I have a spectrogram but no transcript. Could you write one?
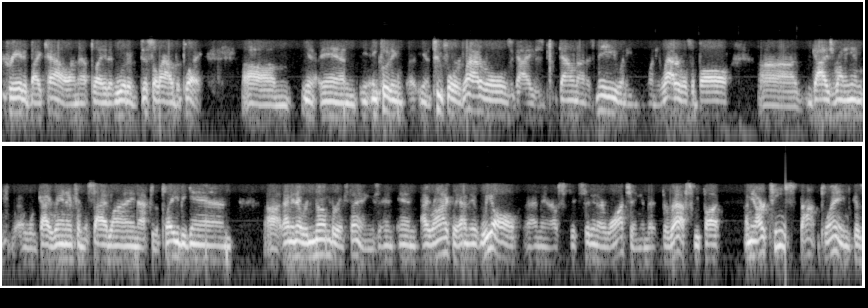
created by Cal on that play that would have disallowed the play um, you know, and including you know two forward laterals, guys down on his knee when he when he laterals a ball, uh, guys running in, guy ran in from the sideline after the play began. Uh, I mean, there were a number of things, and and ironically, I mean, we all, I mean, I was sitting there watching, and the, the refs, we thought, I mean, our team stopped playing because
